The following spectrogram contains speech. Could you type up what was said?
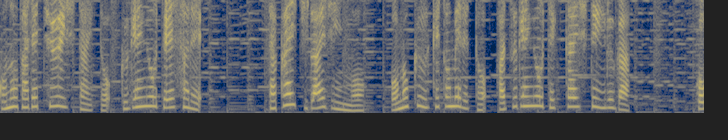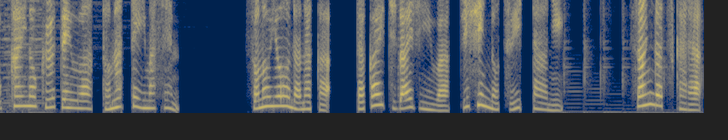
この場で注意したいと苦言を呈され、高市大臣も重く受け止めると発言を撤回しているが、国会の空転は止まっていません。そのような中、高市大臣は自身のツイッターに、3月から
